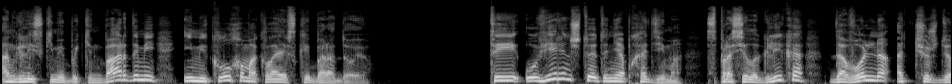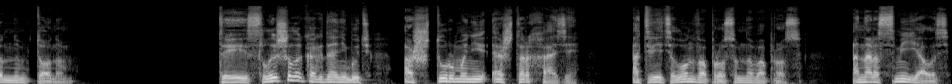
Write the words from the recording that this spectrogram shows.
английскими бакенбардами и Миклухом-Аклаевской бородою. «Ты уверен, что это необходимо?» — спросила Глика довольно отчужденным тоном. «Ты слышала когда-нибудь о штурмане Эштерхазе?» — ответил он вопросом на вопрос. Она рассмеялась.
